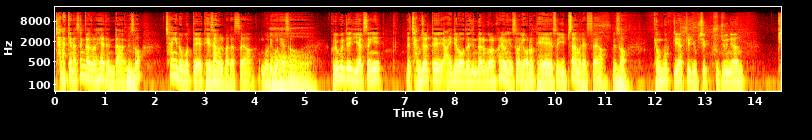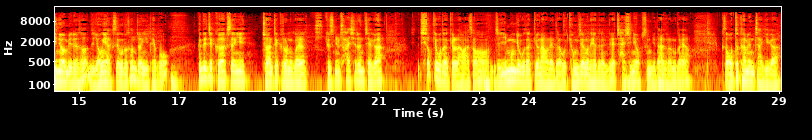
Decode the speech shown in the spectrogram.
자나깨나 생각을 해야 된다. 그래서 창의 로봇대에 대상을 받았어요. 몰입을 해서. 오. 그리고 이제 이 학생이 이제 잠잘 때 아이디어가 얻어진다는 걸 활용해서 여러 대회에서 입상을 했어요. 그래서 경북대학교 69주년 기념일에서 이제 영예 학생으로 선정이 되고, 근데 이제 그 학생이 저한테 그러는 거예요. 교수님 사실은 제가 실업계 고등학교를 나와서 이제 인문계 고등학교 나온 애들하고 경쟁을 해야 되는데 자신이 없습니다. 그러는 거예요. 그래서 어떻게 하면 자기가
